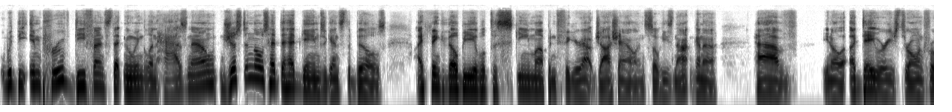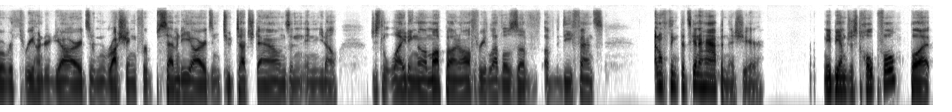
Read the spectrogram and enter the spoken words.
with the improved defense that New England has now, just in those head to head games against the Bills, I think they'll be able to scheme up and figure out Josh Allen. So he's not going to have, you know, a day where he's throwing for over 300 yards and rushing for 70 yards and two touchdowns and, and you know, just lighting them up on all three levels of, of the defense. I don't think that's going to happen this year. Maybe I'm just hopeful, but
